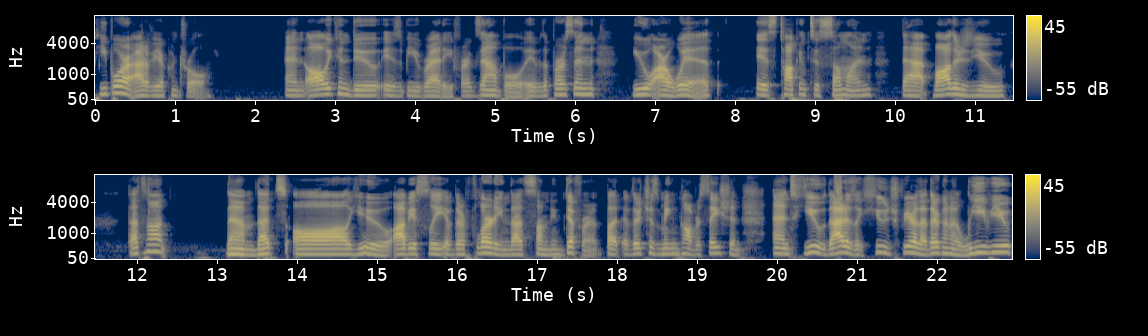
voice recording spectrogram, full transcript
people are out of your control. And all we can do is be ready. For example, if the person you are with is talking to someone that bothers you, that's not them. That's all you. Obviously, if they're flirting, that's something different. But if they're just making conversation and you, that is a huge fear that they're going to leave you,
